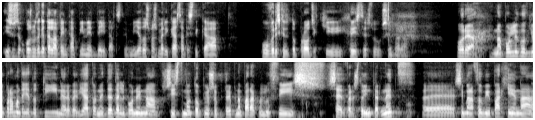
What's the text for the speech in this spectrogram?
ίσως ο κόσμος δεν καταλαβαίνει τι θα πει είναι data αυτή τη στιγμή. Για δώσ' μας μερικά στατιστικά πού βρίσκεται το project και οι χρήστες του σήμερα. Ωραία. Να πω λίγο δύο πράγματα για το τι είναι, ρε παιδιά. Το NetData, λοιπόν, είναι ένα σύστημα το οποίο σου επιτρέπει να παρακολουθείς σερβερ στο ίντερνετ. Ε, σήμερα αυτό που υπάρχει είναι ένα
